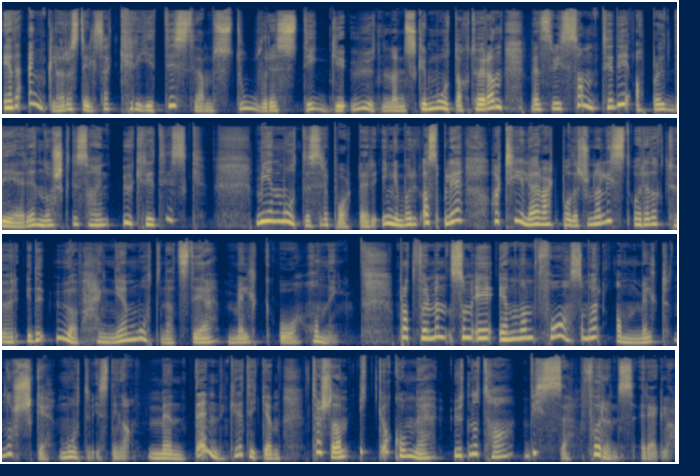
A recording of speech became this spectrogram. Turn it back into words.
er det enklere å stille seg kritisk til de store, stygge utenlandske moteaktørene, mens vi samtidig applauderer norsk design ukritisk? Min motes reporter Ingeborg Aspelid har tidligere vært både journalist og redaktør i det uavhengige motenettstedet Melk og honning. Plattformen som er en av de få som har anmeldt norske motvisninger. Men den kritikken tørste de ikke å komme med uten å ta visse forhåndsregler.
